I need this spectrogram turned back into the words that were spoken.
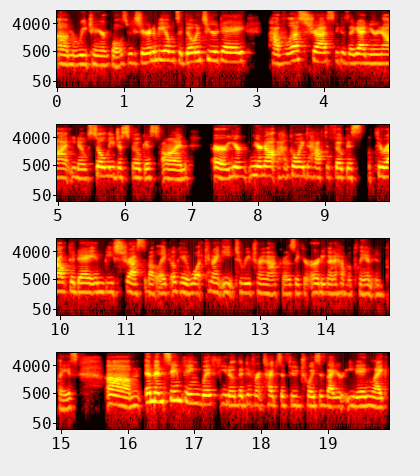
um, reaching your goals because you're going to be able to go into your day have less stress because again you're not you know solely just focused on or you're you're not going to have to focus throughout the day and be stressed about like okay what can i eat to reach my macros? Like you're already going to have a plan in place. Um, and then same thing with you know the different types of food choices that you're eating. Like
